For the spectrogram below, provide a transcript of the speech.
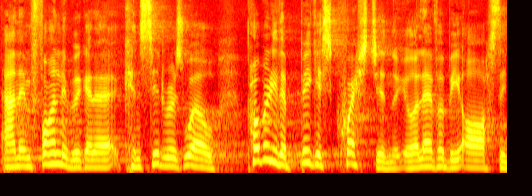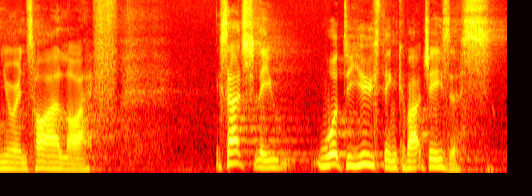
And then finally, we're going to consider as well probably the biggest question that you'll ever be asked in your entire life. It's actually, what do you think about Jesus?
